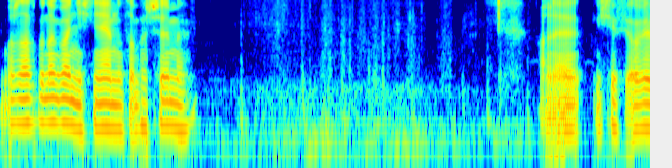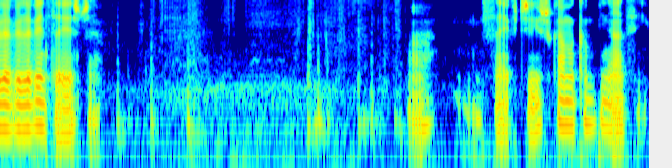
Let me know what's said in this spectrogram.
może nas będą gonić, nie wiem, no zobaczymy. Ale ich jest o wiele, wiele więcej jeszcze. A, save, czyli szukamy kombinacji.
